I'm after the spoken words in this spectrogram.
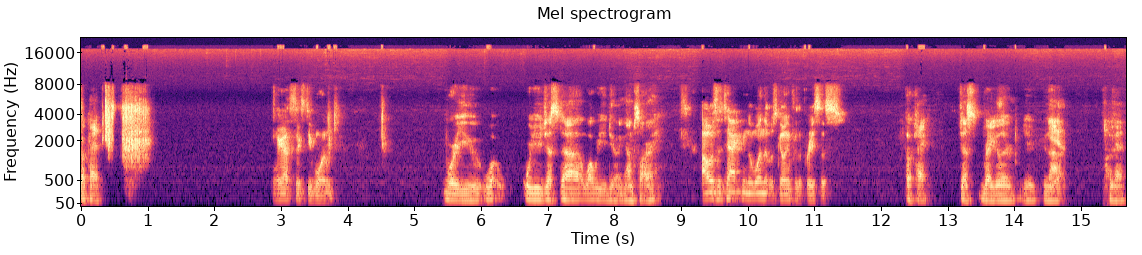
Okay. I got 61. Were you what? Were you just uh, what were you doing? I'm sorry. I was attacking the one that was going for the priestess. Okay. Just regular. You're not. Okay.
